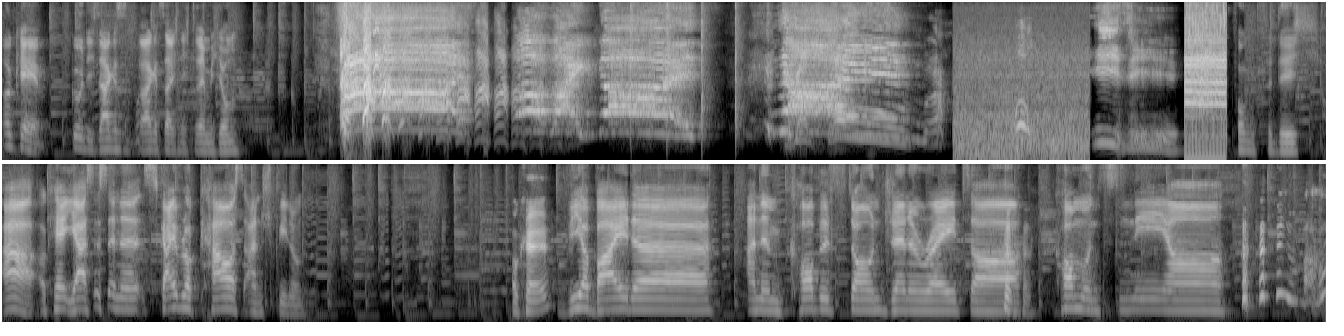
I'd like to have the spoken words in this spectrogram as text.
Okay, gut, ich sage, es ist ein Fragezeichen, ich drehe mich um. Oh mein Gott! Nein! Easy. Punkt für dich. Ah, okay, ja, es ist eine Skyblock Chaos Anspielung. Okay. Wir beide an einem Cobblestone Generator. Komm uns näher. Warum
